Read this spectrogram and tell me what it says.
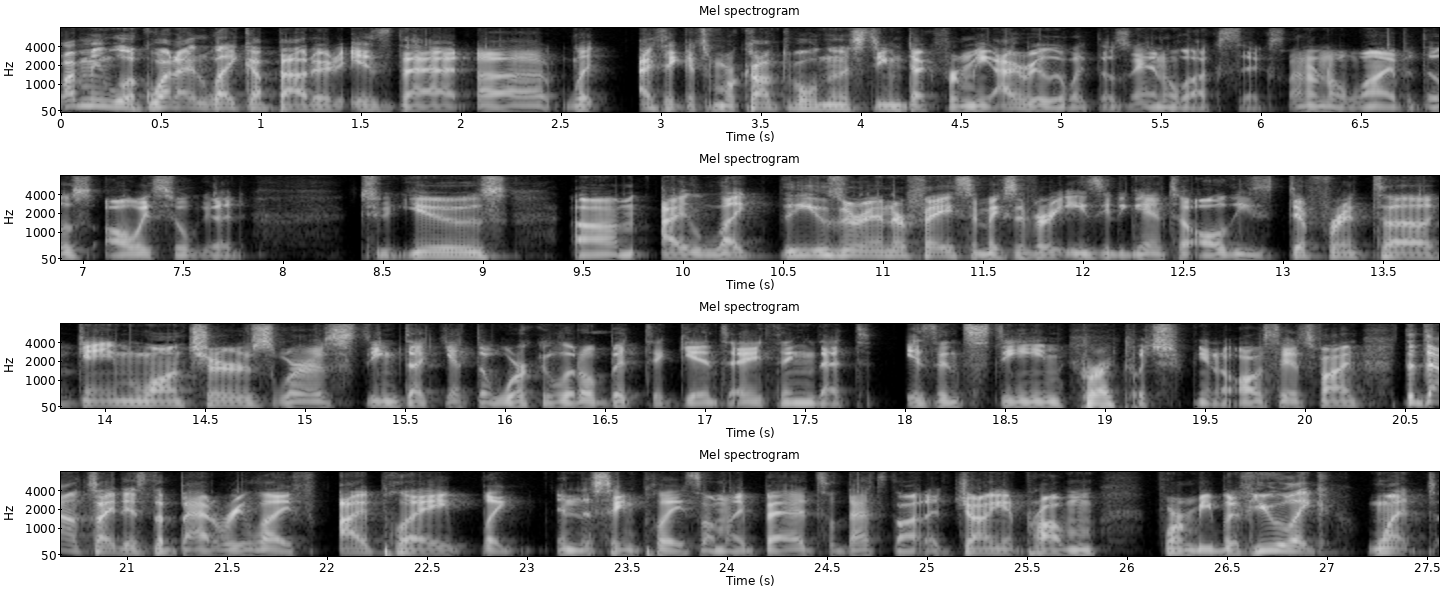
I mean, look, what I like about it is that, uh, like, I think it's more comfortable than a Steam Deck for me. I really like those analog sticks. I don't know why, but those always feel good to use. Um, I like the user interface. It makes it very easy to get into all these different uh, game launchers, whereas Steam Deck, you have to work a little bit to get into anything that isn't Steam. Correct. Which, you know, obviously it's fine. The downside is the battery life. I play like in the same place on my bed, so that's not a giant problem for me. But if you like want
